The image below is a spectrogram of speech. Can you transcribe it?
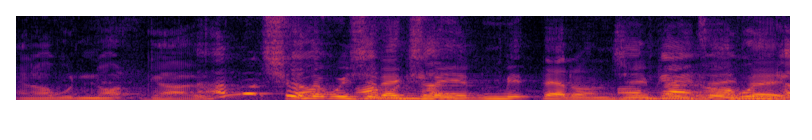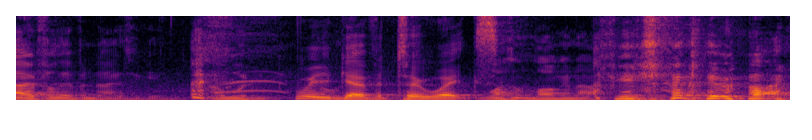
And I would not go. I'm not sure No, that we should actually go. admit that on to. I wouldn't go for 11 days again. I wouldn't. Well, you go for two weeks. It wasn't long enough. You're exactly right.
